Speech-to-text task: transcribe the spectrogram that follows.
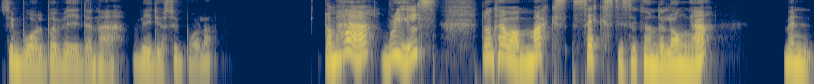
symbol bredvid den här videosymbolen. De här reels, de kan vara max 60 sekunder långa, men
